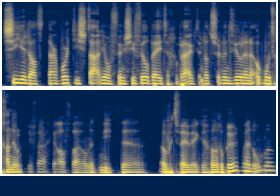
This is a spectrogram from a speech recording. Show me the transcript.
Zie je dat daar wordt die stadionfunctie veel beter gebruikt. En dat zullen het wielrennen ook moeten gaan doen. Je vraagt je af waarom het niet uh, over twee weken gewoon gebeurt bij de omloop.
